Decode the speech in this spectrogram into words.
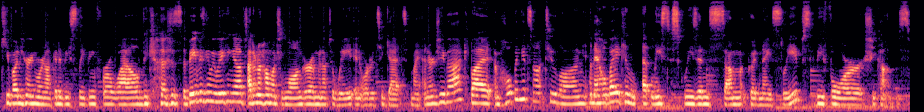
keep on hearing we're not going to be sleeping for a while because the baby's going to be waking up. I don't know how much longer I'm going to have to wait in order to get my energy back. But but I'm hoping it's not too long and I hope I can at least squeeze in some good night sleeps before she comes.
